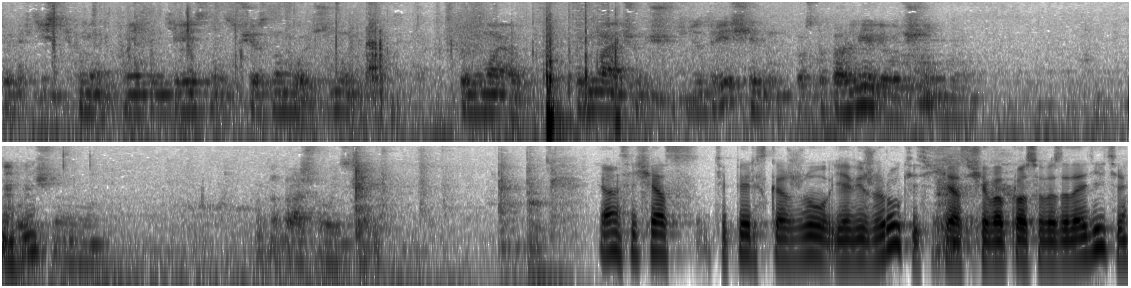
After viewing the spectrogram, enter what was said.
терапевтических моментов мне это интереснее существенно больше. Ну, понимаю, понимаю, о чем чуть идет речь, просто параллели очень, mm-hmm. очень напрашиваются. Я вам сейчас теперь скажу, я вижу руки, сейчас еще вопросы вы зададите.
